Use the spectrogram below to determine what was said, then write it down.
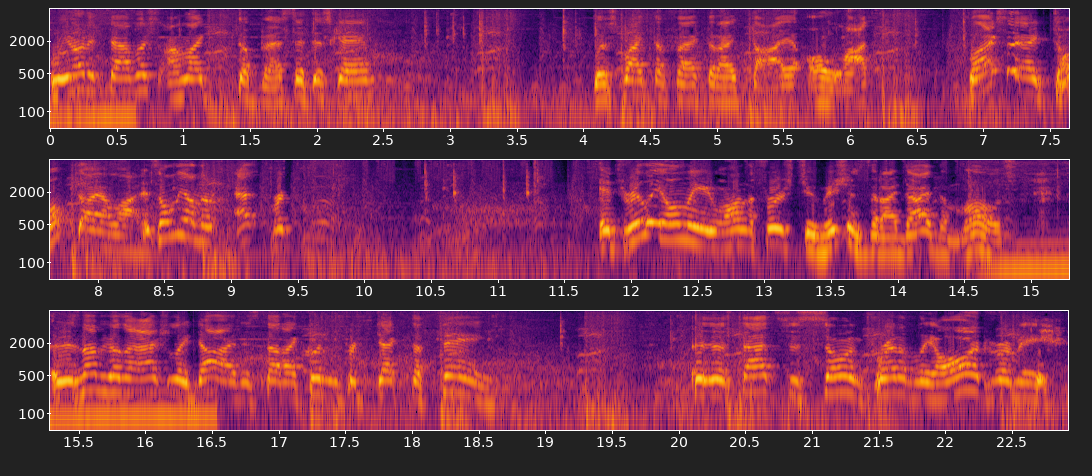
We already established I'm like the best at this game. Despite the fact that I die a lot. Well, actually, I don't die a lot. It's only on the... It's really only on the first two missions that I died the most. It is not because I actually died, it's that I couldn't protect the thing. It's just, that's just so incredibly hard for me.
